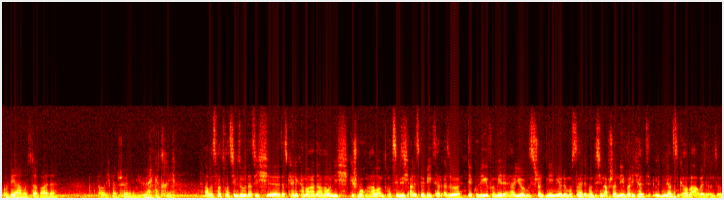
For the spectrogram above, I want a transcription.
Und wir haben uns da beide, glaube ich, ganz schön in die Höhe getrieben. Aber es war trotzdem so, dass ich, äh, dass keine Kamera da war und ich gesprochen habe, aber trotzdem sich alles bewegt hat. Also der Kollege von mir, der Herr Jürgens, stand neben mir und er musste halt immer ein bisschen Abstand nehmen, weil ich halt mit dem ganzen Körper arbeite und so.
